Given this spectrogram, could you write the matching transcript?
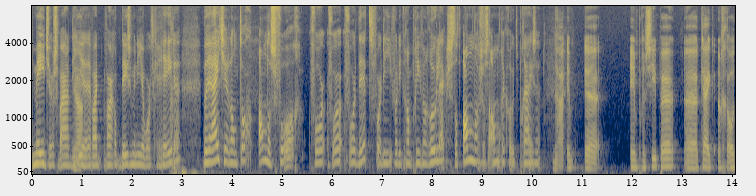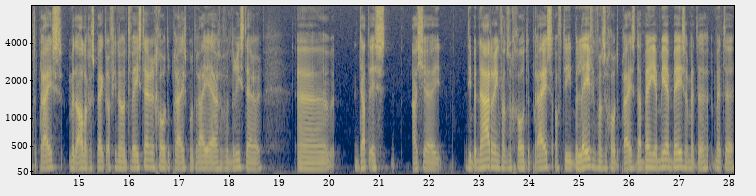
majors waar, die, Ja. eh, waar, waar op deze manier wordt gereden. Bereid je dan toch anders voor, voor, voor, voor dit, voor die, voor die Grand Prix van Rolex? Is dat anders dan andere grote prijzen? Nou, in, eh, in principe, eh, kijk, een grote prijs, met alle respect, of je nou een twee sterren grote prijs moet rijden ergens of een drie sterren, dat is als je die benadering van zo'n grote prijs of die beleving van zo'n grote prijs, daar ben je meer bezig met de, met de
